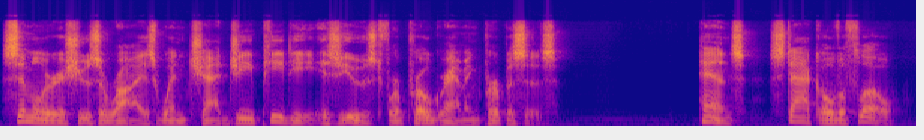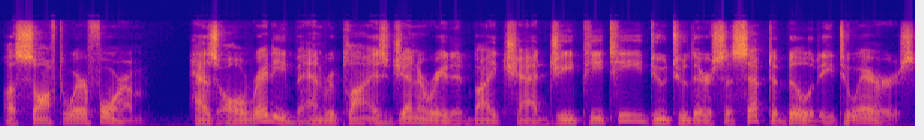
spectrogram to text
Similar issues arise when ChatGPT is used for programming purposes. Hence, Stack Overflow, a software forum, has already banned replies generated by ChatGPT due to their susceptibility to errors.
